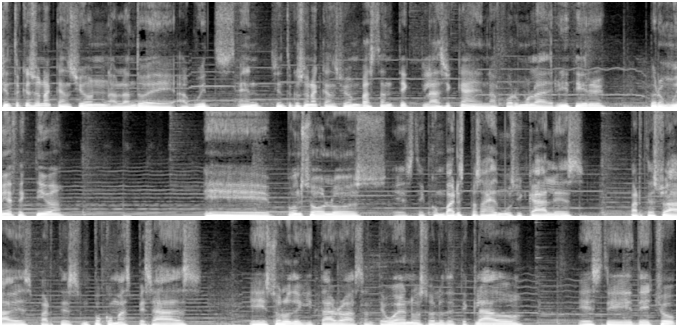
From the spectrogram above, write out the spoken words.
siento que es una canción, hablando de A Wit's End, siento que es una canción bastante clásica en la fórmula de Dream Theater, pero muy efectiva. Eh, con solos, este, con varios pasajes musicales, partes suaves, partes un poco más pesadas, eh, solos de guitarra bastante buenos, solos de teclado. Este, de hecho,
